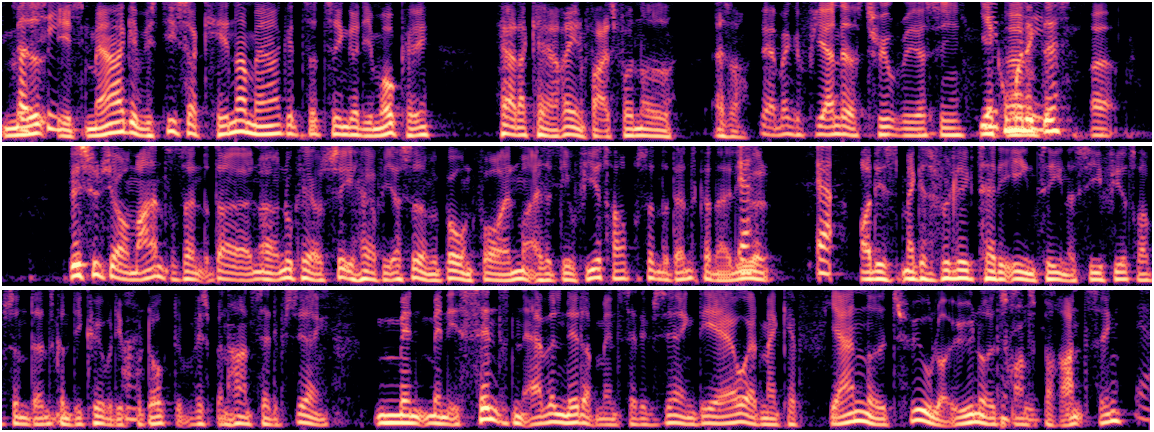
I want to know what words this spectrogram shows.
med Præcis. et mærke. Hvis de så kender mærket, så tænker de, okay, her der kan jeg rent faktisk få noget... Altså, ja, man kan fjerne deres tvivl, vil jeg sige. Ja, kunne man ikke det? Ja. Det synes jeg var meget interessant, og der, når, nu kan jeg jo se her, for jeg sidder med bogen foran mig, altså det er jo 34 procent af danskerne alligevel. Ja. Ja. Og det, man kan selvfølgelig ikke tage det en til en og sige, at 34 procent af danskerne de køber de produkter, hvis man har en certificering. Men, men essensen er vel netop med en certificering, det er jo, at man kan fjerne noget tvivl og øge noget Præcis. transparens. Ikke? Ja,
